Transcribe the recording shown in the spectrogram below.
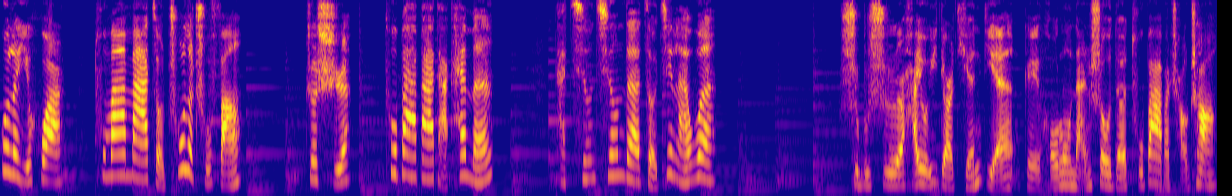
过了一会儿，兔妈妈走出了厨房。这时，兔爸爸打开门，他轻轻的走进来，问：“是不是还有一点甜点给喉咙难受的兔爸爸尝尝？”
